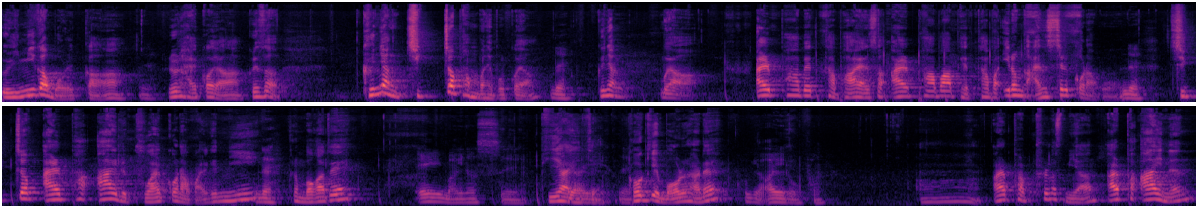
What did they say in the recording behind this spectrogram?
의미가 뭘까?를 할 거야. 그래서 그냥 직접 한번 해볼 거야. 네. 그냥 뭐야 알파 베타 바에서 알파 바 베타 바 이런 거 안 쓸 거라고. 네. 직접 알파 i를 구할 거라고 알겠니? 네. 그럼 뭐가 돼? A 마이너스 bi지. 네. 거기에 뭐를 하래? 거기 i로 곱한. 어, 알파 플러스 미안. 알파 i는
